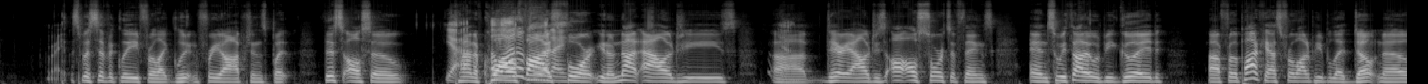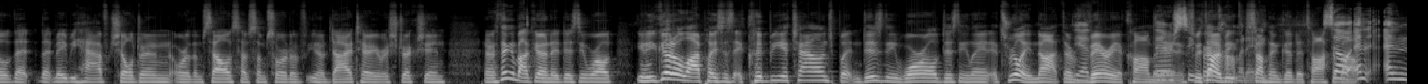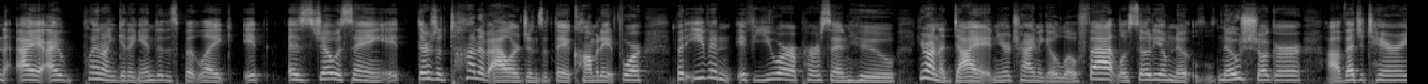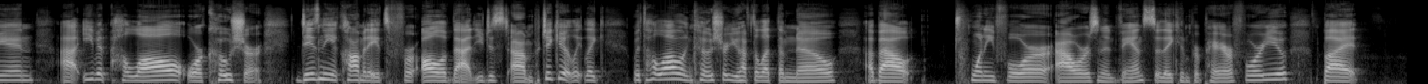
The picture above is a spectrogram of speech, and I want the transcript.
right specifically for like gluten-free options, but this also yeah kind of lot of qualifies I- for, you know, not allergies, uh, dairy allergies, all, all sorts of things. And so we thought it would be good uh, for the podcast for a lot of people that don't know that that maybe have children or themselves have some sort of you know dietary restriction and are thinking about going to Disney World. You know, you go to a lot of places, it could be a challenge, but in Disney World, Disneyland, it's really not. They're Yeah, very accommodating. so we thought it'd be something good to talk so about. So and and I I plan on getting into this, but like it as Joe was saying, it there's a ton of allergens that they accommodate for. But even if you are a person who you're on a diet and you're trying to go low fat, low sodium, no no sugar, uh, vegetarian, uh, even halal or kosher, Disney accommodates for all of that. You just um, particularly like with halal and kosher, you have to let them know about 24 hours in advance so they can prepare for you. But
